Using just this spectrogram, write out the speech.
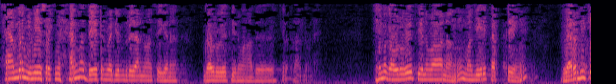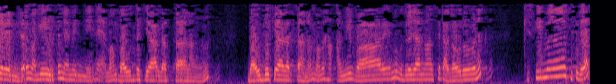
හැම නිමේෂයකම හැම දෙයකම වැඩි බුදුරජාන් වහන්සේ ගැන ගෞරවය තියනවාද කියලා බලන්න ඕනේ. එහෙම ගෞරවය තියනවා නම් මගේ පැත්තෙන් වැරදි කෙරෙන්න මගේ හිත නැමෙන්නේ නෑ මම බෞද්ධ කියාගත්තා නම් බෞද්ධ කියාගත්තා නම් මම අනිවාර්යයෙන්ම බුදුරජාණන් වහන්සේට අගෞරව වෙන කිසිම කිසි දෙයක්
